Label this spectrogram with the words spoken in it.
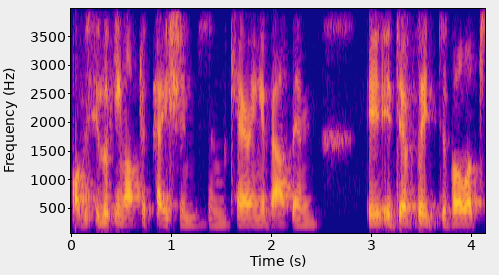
obviously looking after patients and caring about them. It, it definitely develops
